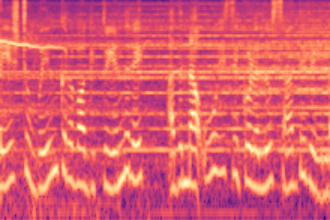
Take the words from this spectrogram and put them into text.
ಎಷ್ಟು ಭಯಂಕರವಾಗಿತ್ತು ಎಂದರೆ ಅದನ್ನು ಊಹಿಸಿಕೊಳ್ಳಲು ಸಾಧ್ಯವೇ ಇಲ್ಲ.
